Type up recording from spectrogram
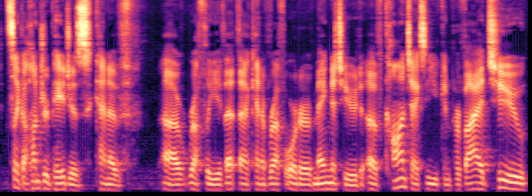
it's like hundred pages, kind of uh, roughly that that kind of rough order of magnitude of context that you can provide to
